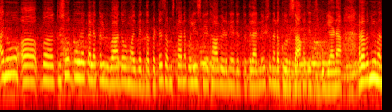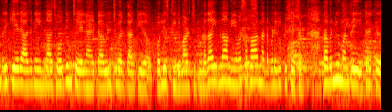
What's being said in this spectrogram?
അനു തൃശൂർ പൂരക്കലക്കൽ വിവാദവുമായി ബന്ധപ്പെട്ട് സംസ്ഥാന പോലീസ് മേധാവിയുടെ നേതൃത്വത്തിൽ അന്വേഷണം നടക്കുന്ന ഒരു സാഹചര്യത്തിൽ കൂടിയാണ് റവന്യൂ മന്ത്രി കെ രാജനെ ഇന്ന് ചോദ്യം ചെയ്യലിനായിട്ട് വിളിച്ചു വരുത്താൻ പോലീസ് തീരുമാനിച്ചിട്ടുള്ളത്. ഇന്ന് നിയമസഭാ നടപടികൾക്ക് ശേഷം റവന്യൂ മന്ത്രി ഇത്തരത്തിൽ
